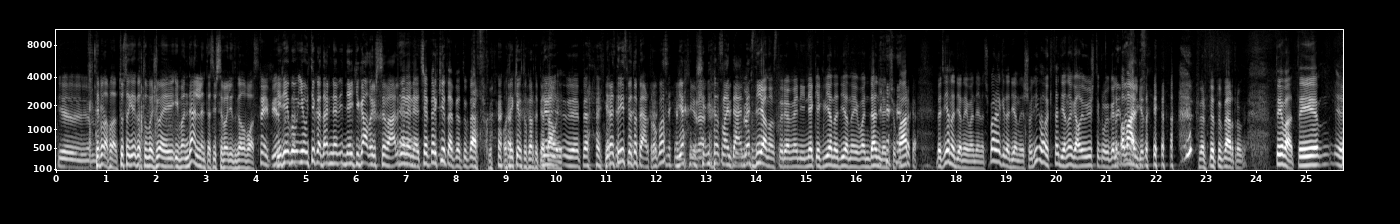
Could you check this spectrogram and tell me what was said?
Ir, Taip, palauk, palauk. Tu sakai, kad tu važiuoji į vandenlentės išsivalyti galvos. Taip, ir, ir jeigu jauti, kad dar ne, ne iki galo išsivalė. Ne, ne, ne, čia per kitą pietų pertrauką. O tai kiek tu kartų pietauji? Per... Yra trys pietų pertraukos, vie- vienas vandenės. dienos turiu menį, ne kiekvieną dieną į vandenlenčių parką, bet vieną dieną į vandenlenčių parką, kitą dieną į šaudyklą, o kitą dieną gal jau iš tikrųjų gali pavalgyti per pietų pertrauką. Tai va, tai e,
